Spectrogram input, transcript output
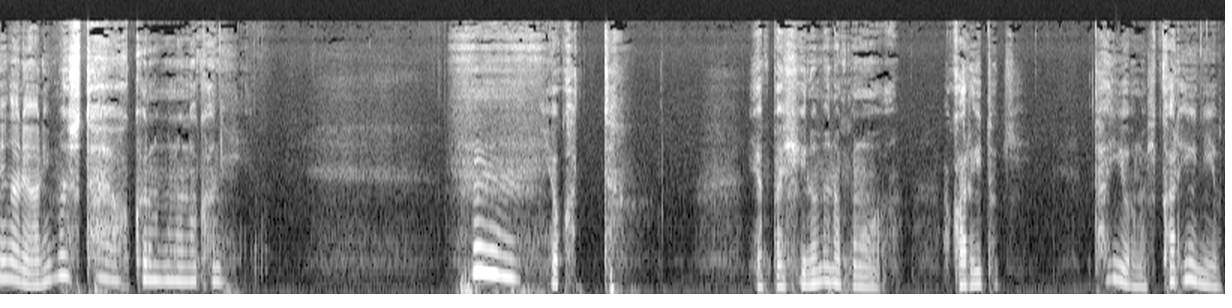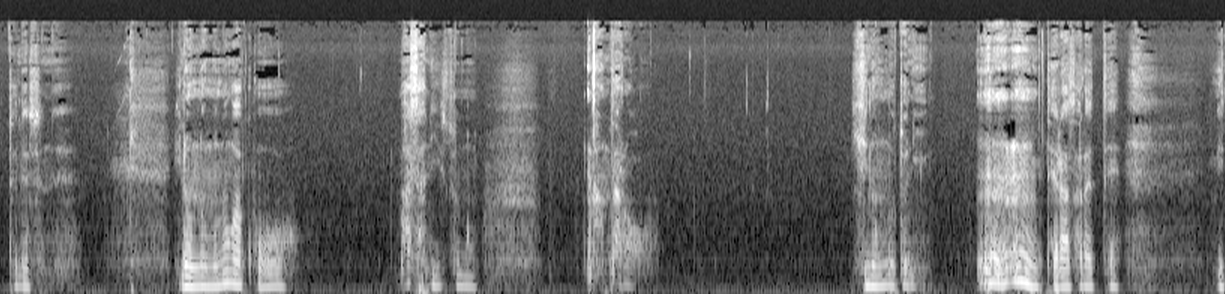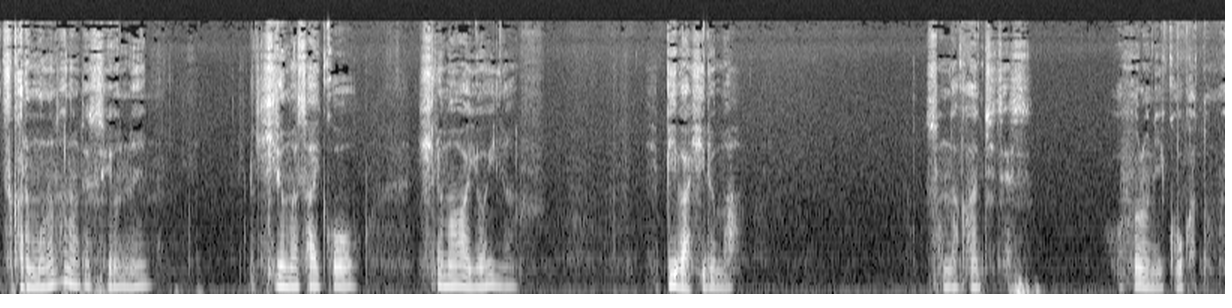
メガネありましたよ車の中に。うんよかった。やっぱり昼間のこの明るい時太陽の光によってですねいろんなものがこうまさにそのなんだろう日のもとに照らされて見つかるものなのですよね。昼間最高昼間は良いな。美は昼間。そんな感じです。お風呂に行こうかと思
